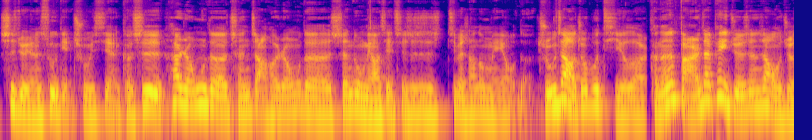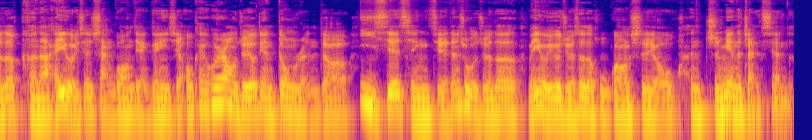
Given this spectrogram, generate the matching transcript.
视觉元素点出现，可是他人物的成长和人物的深度描写其实是基本上都没有的。主角就不提了，可能反而在配角身上，我觉得可能还有一些闪光点跟一些 OK 会让我觉得有点动人的一些情节，但是我觉得没有一个角色的弧光是有很直面的展现的，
